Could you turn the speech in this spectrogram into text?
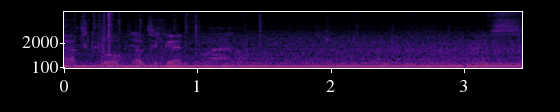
That's cool. That's a good. Flannel. Nice.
